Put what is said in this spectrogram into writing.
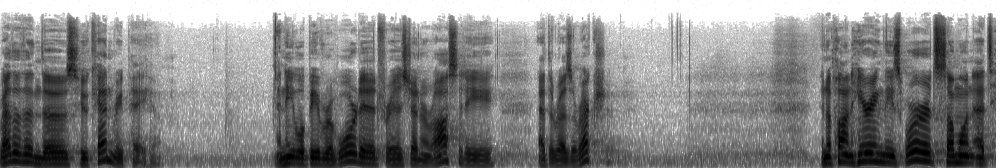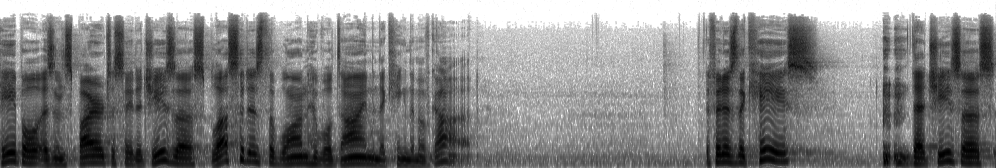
rather than those who can repay him. And he will be rewarded for his generosity at the resurrection. And upon hearing these words, someone at table is inspired to say to Jesus, Blessed is the one who will dine in the kingdom of God. If it is the case that Jesus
